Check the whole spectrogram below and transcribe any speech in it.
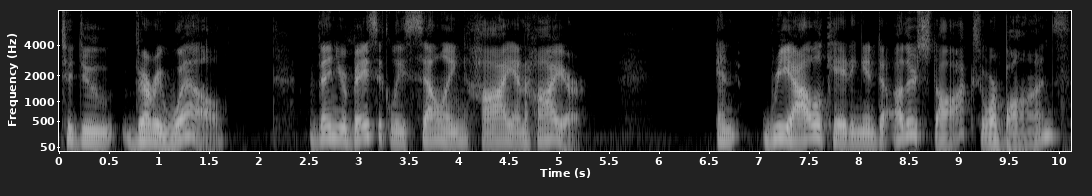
to do very well, then you're basically selling high and higher and reallocating into other stocks or bonds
